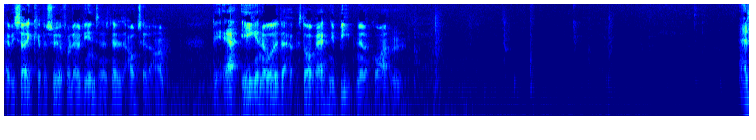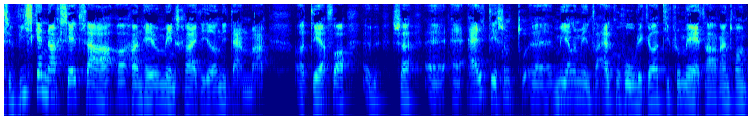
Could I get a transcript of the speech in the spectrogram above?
at vi så ikke kan forsøge at få lavet de internationale aftaler om. Det er ikke noget, der står hverken i Bibelen eller Koranen. Altså, vi skal nok selv klare at håndhæve menneskerettighederne i Danmark. Og derfor øh, så øh, er alt det, som øh, mere eller mindre alkoholikere og diplomater har rendt rundt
